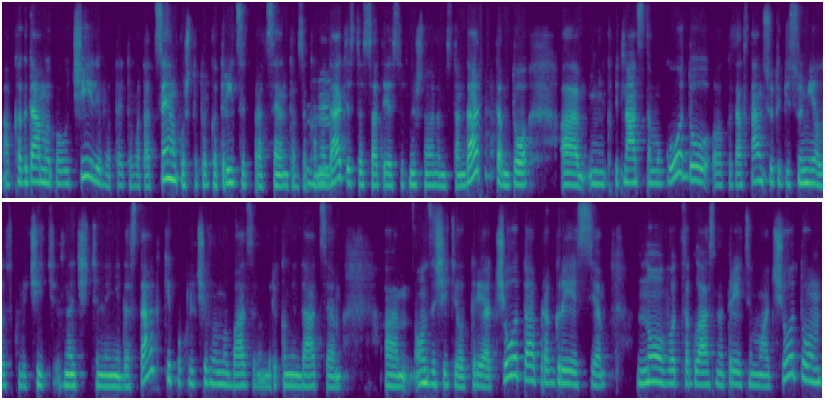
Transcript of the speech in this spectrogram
а, когда мы получили вот эту вот оценку, что только 30% законодательства угу. соответствует международным стандартам, то а, к 2015 году Казахстан все-таки сумел исключить значительные недостатки по ключевым и базовым рекомендациям. Он защитил три отчета о прогрессе, но вот согласно третьему отчету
